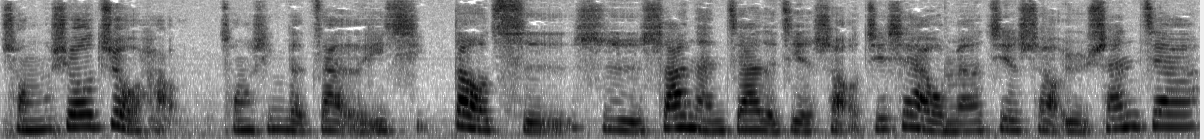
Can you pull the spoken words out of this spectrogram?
重修旧好，重新的在了一起。到此是沙男家的介绍，接下来我们要介绍雨山家。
